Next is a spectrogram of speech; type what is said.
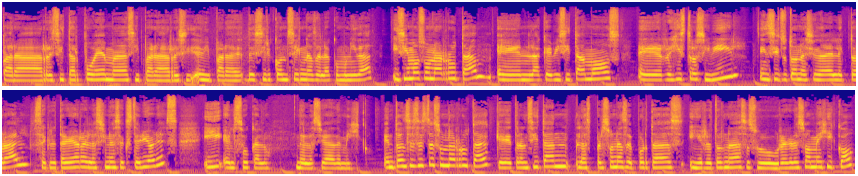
Para recitar poemas y para, y para decir consignas de la comunidad. Hicimos una ruta en la que visitamos eh, Registro Civil, Instituto Nacional Electoral, Secretaría de Relaciones Exteriores y el Zócalo de la Ciudad de México. Entonces, esta es una ruta que transitan las personas deportadas y retornadas a su regreso a México,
